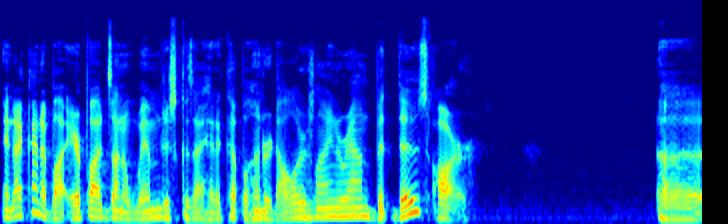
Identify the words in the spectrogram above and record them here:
and I kind of bought AirPods on a whim just because I had a couple hundred dollars lying around. But those are uh,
